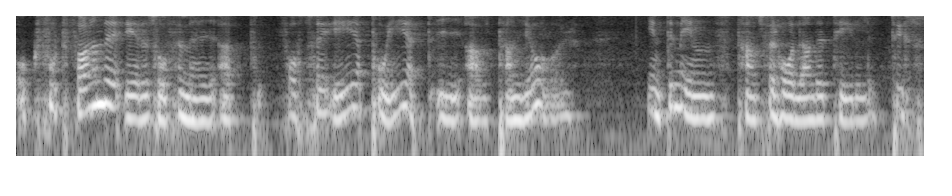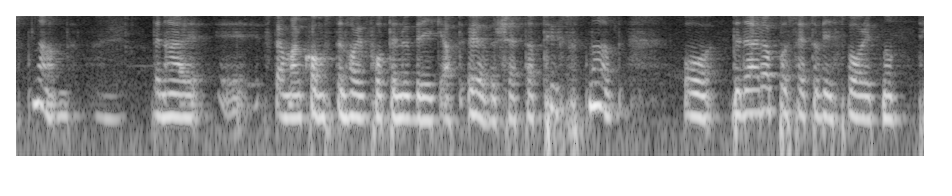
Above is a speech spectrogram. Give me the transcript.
Och fortfarande är det så för mig att Fosse är poet i allt han gör. Inte minst hans förhållande till tystnad. Mm. Den här eh, sammankomsten har ju fått en rubrik att översätta tystnad. Och det där har på sätt och vis varit något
